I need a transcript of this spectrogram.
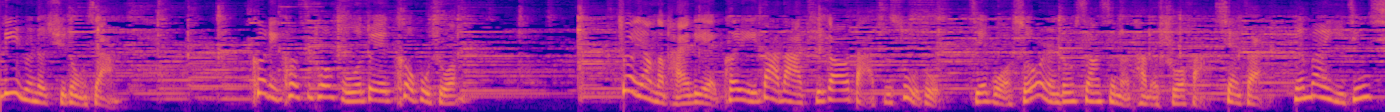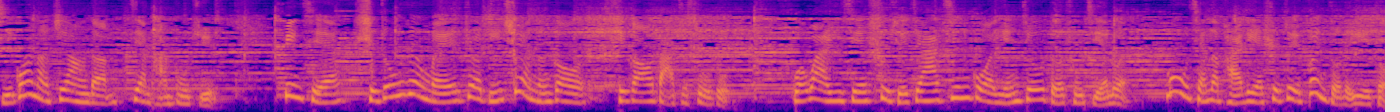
利润的驱动下，克里克斯托弗对客户说：“这样的排列可以大大提高打字速度。”结果所有人都相信了他的说法。现在人们已经习惯了这样的键盘布局。并且始终认为这的确能够提高打字速度。国外一些数学家经过研究得出结论：目前的排列是最笨拙的一种。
